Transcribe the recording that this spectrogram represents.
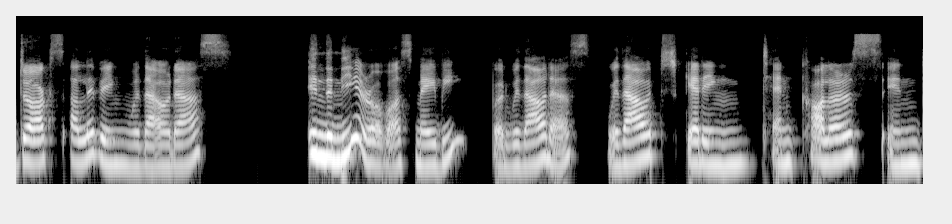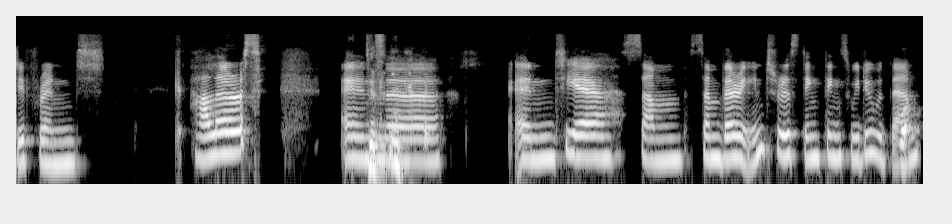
dogs are living without us, in the near of us, maybe, but without us, without getting 10 collars in different colors. And uh, and yeah some some very interesting things we do with them. Well,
